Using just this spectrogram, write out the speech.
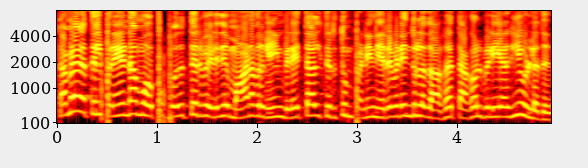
தமிழகத்தில் பன்னிரெண்டாம் வகுப்பு பொதுத் தேர்வு எழுதிய மாணவர்களின் விடைத்தாள் திருத்தும் பணி நிறைவடைந்துள்ளதாக தகவல் வெளியாகியுள்ளது.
